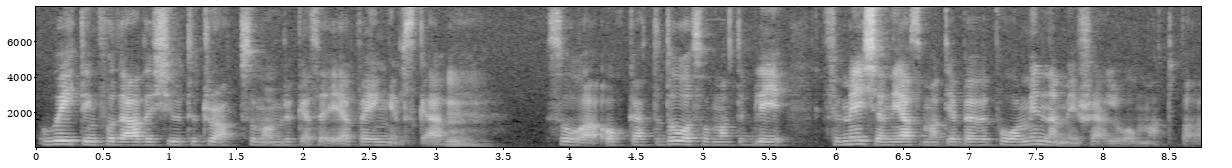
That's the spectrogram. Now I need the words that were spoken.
waiting for the other shoe to drop som man brukar säga på engelska. Mm. Så, och att då som att det blir, för mig känner jag som att jag behöver påminna mig själv om att bara,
